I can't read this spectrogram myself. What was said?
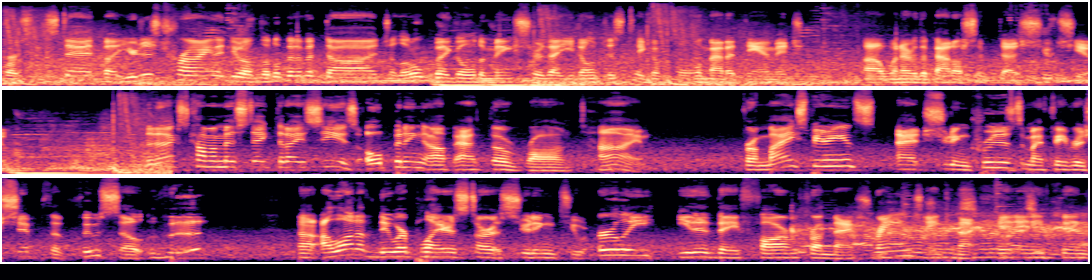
fourths instead, but you're just trying to do a little bit of a dodge, a little wiggle to make sure that you don't just take a full amount of damage uh, whenever the battleship does shoot you. The next common mistake that I see is opening up at the wrong time. From my experience at shooting cruisers to my favorite ship, the Fuso, uh, a lot of newer players start shooting too early. Either they farm from max range and cannot hit anything,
